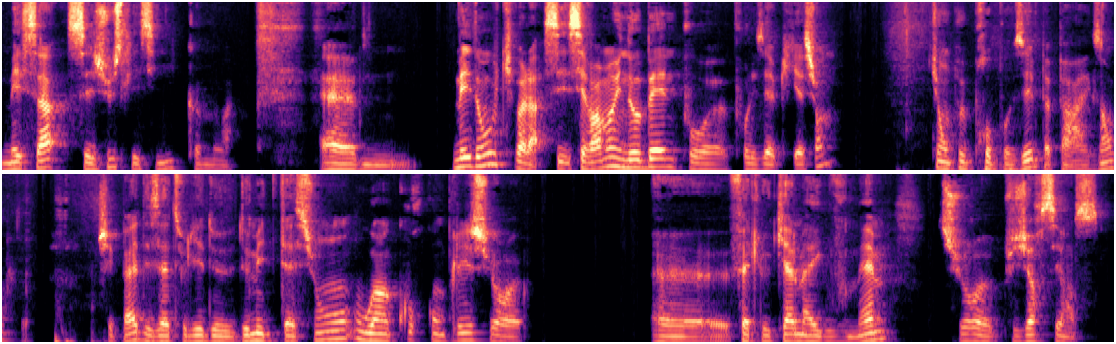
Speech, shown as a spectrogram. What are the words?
Mais ça c'est juste les cyniques comme moi. Mais donc voilà c'est vraiment une aubaine pour pour les applications qui on peut proposer, bah, par exemple, je sais pas, des ateliers de, méditation ou un cours complet sur euh, faites le calme avec vous-même sur euh, plusieurs séances.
